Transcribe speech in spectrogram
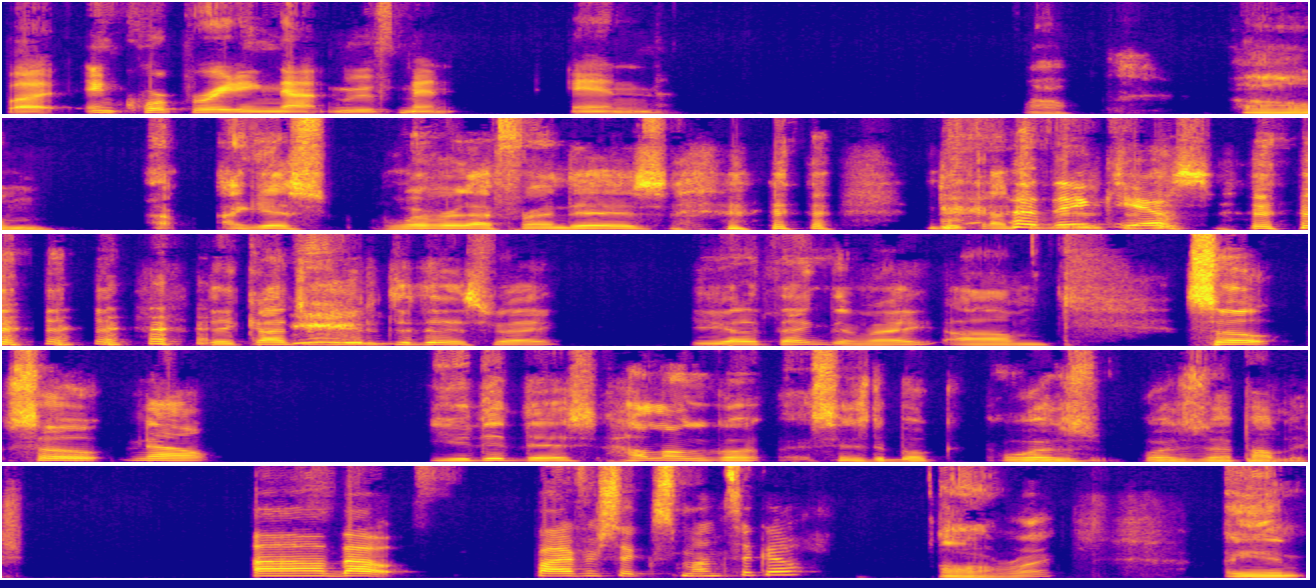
but incorporating that movement in. Wow. Um, I, I guess whoever that friend is, they contributed to this. they contributed to this, right? You got to thank them, right? Um, so so now you did this. How long ago since the book was was uh, published? Uh, about five or six months ago. All right, and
